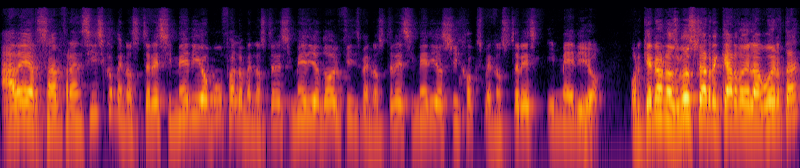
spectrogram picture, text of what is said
A ver, San Francisco menos tres y medio, Búfalo menos tres y medio, Dolphins menos tres y medio, Seahawks menos tres y medio. ¿Por qué no nos gusta Ricardo de la Huerta?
